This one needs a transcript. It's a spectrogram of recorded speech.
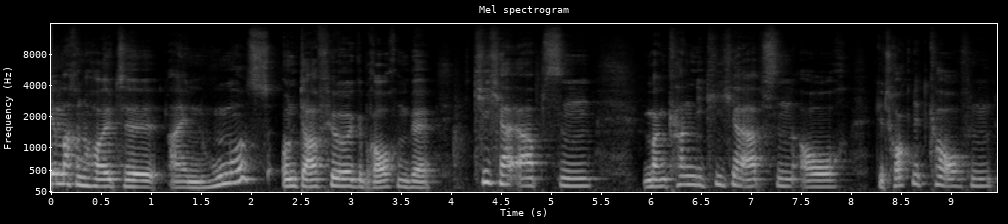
Wir machen heute einen Hummus und dafür gebrauchen wir Kichererbsen. Man kann die Kichererbsen auch getrocknet kaufen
